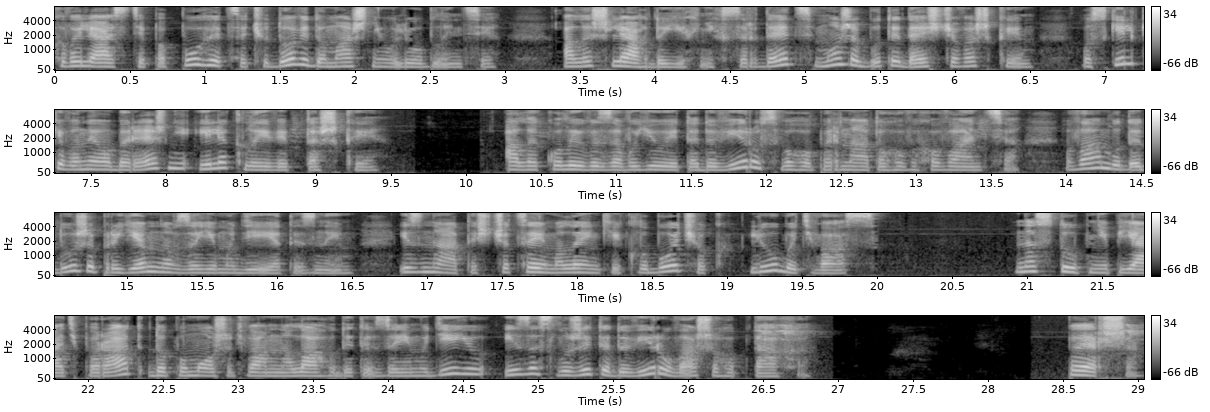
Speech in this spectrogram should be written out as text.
Хвилясті папуги це чудові домашні улюбленці, але шлях до їхніх сердець може бути дещо важким, оскільки вони обережні і лякливі пташки. Але коли ви завоюєте довіру свого пернатого вихованця, вам буде дуже приємно взаємодіяти з ним і знати, що цей маленький клубочок любить вас. Наступні 5 порад допоможуть вам налагодити взаємодію і заслужити довіру вашого птаха. Перше.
